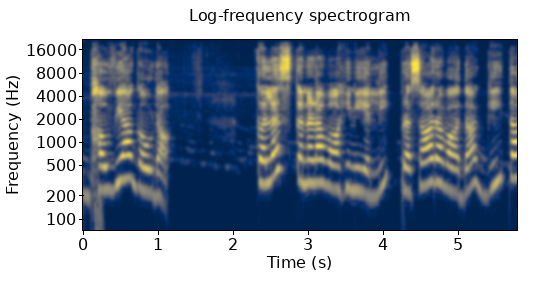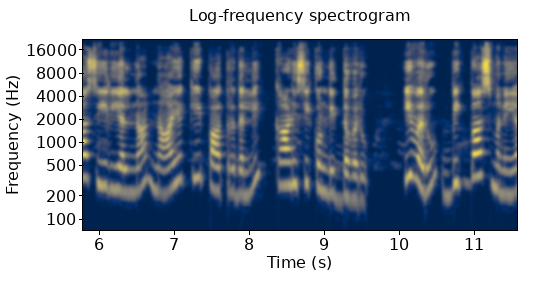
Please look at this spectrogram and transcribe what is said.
ಭವ್ಯ ಗೌಡ ಕಲರ್ಸ್ ಕನ್ನಡ ವಾಹಿನಿಯಲ್ಲಿ ಪ್ರಸಾರವಾದ ಗೀತಾ ಸೀರಿಯಲ್ನ ನಾಯಕಿ ಪಾತ್ರದಲ್ಲಿ ಕಾಣಿಸಿಕೊಂಡಿದ್ದವರು. ಇವರು ಬಿಗ್ ಬಾಸ್ ಮನೆಯ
